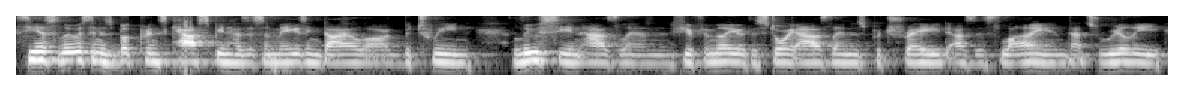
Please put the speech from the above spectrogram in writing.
C.S. Lewis, in his book Prince Caspian, has this amazing dialogue between Lucy and Aslan. And if you're familiar with the story, Aslan is portrayed as this lion that's really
